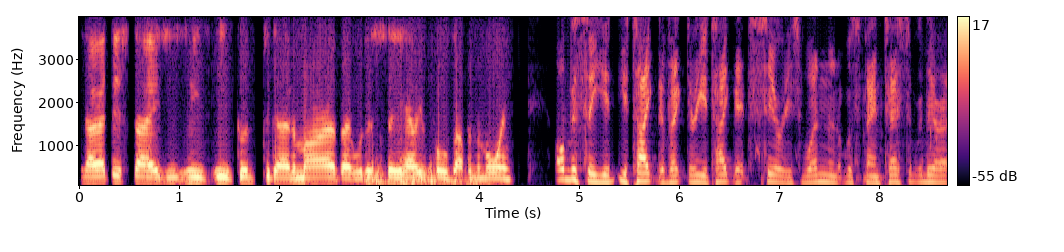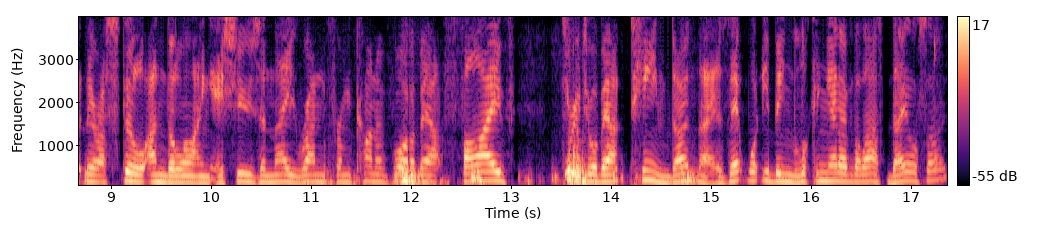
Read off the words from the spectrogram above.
you know, at this stage, he's he's good to go tomorrow, but we'll just see how he pulls up in the morning obviously you, you take the victory, you take that series win, and it was fantastic. But there are, there are still underlying issues, and they run from kind of what about five through to about ten, don't they? Is that what you've been looking at over the last day or so?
